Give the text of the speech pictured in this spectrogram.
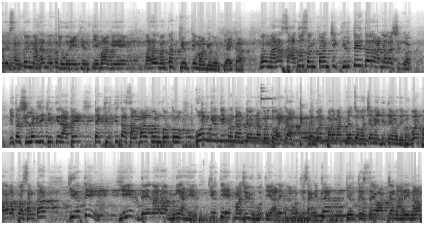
मध्ये सांगतोय महाराज म्हणतात उरे कीर्ती मागे. महाराज म्हणतात कीर्ती मागे वरती ऐका. मग महाराज साधू संतांची कीर्ती तर आणायला शिल्लक. इथं शिल्लक जी कीर्ती राहते त्या कीर्तीचा सांभाळ कोण करतो? कोण कीर्ती प्रदान त्यांना करतो? ऐका भगवान परमात्म्याचं वचन आहे गीतेमध्ये. भगवान परमात्मा सांगतात कीर्ती ही देणारा मी आहे. कीर्ती एक माझी विभूती आहे. अनेक विभूती सांगितल्या कीर्ती श्रेवाच्या नारी नाम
